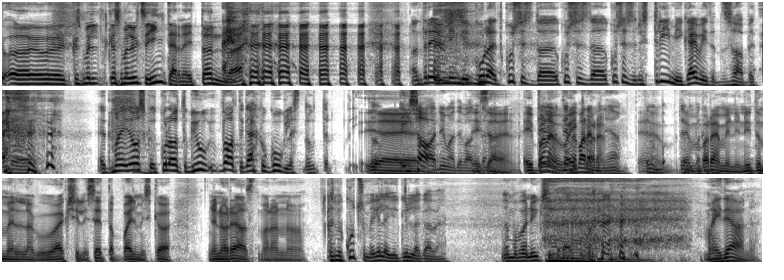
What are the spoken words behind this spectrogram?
äh, kas meil, kas meil üldse internet on või? Andrei mingi, kuule, et kus sa seda, kus sa seda, kus sa seda striimi käivitada saab, et äh, et ma ei oska, et kuule oota, vaata kähku Google'ist nagu no, ei saa niimoodi vaata. ei saa jah, ei paneme teeme paremini jah. teeme, teeme paremini, nüüd on meil nagu actually setup valmis ka. ja no reaalselt ma arvan no,, kas me kutsume kellegi külla ka või? või ma pean üksinda rääkima? ma ei tea noh.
